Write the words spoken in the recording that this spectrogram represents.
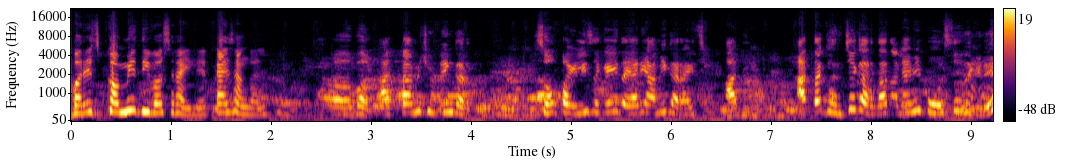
बरेच कमी दिवस राहिलेत काय सांगाल? बघ आता आम्ही शूटिंग करतो. सो पहिली सगळी तयारी आम्ही करायची आधी. आता घरचे करतात आणि आम्ही पोहोचतो तिकडे.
